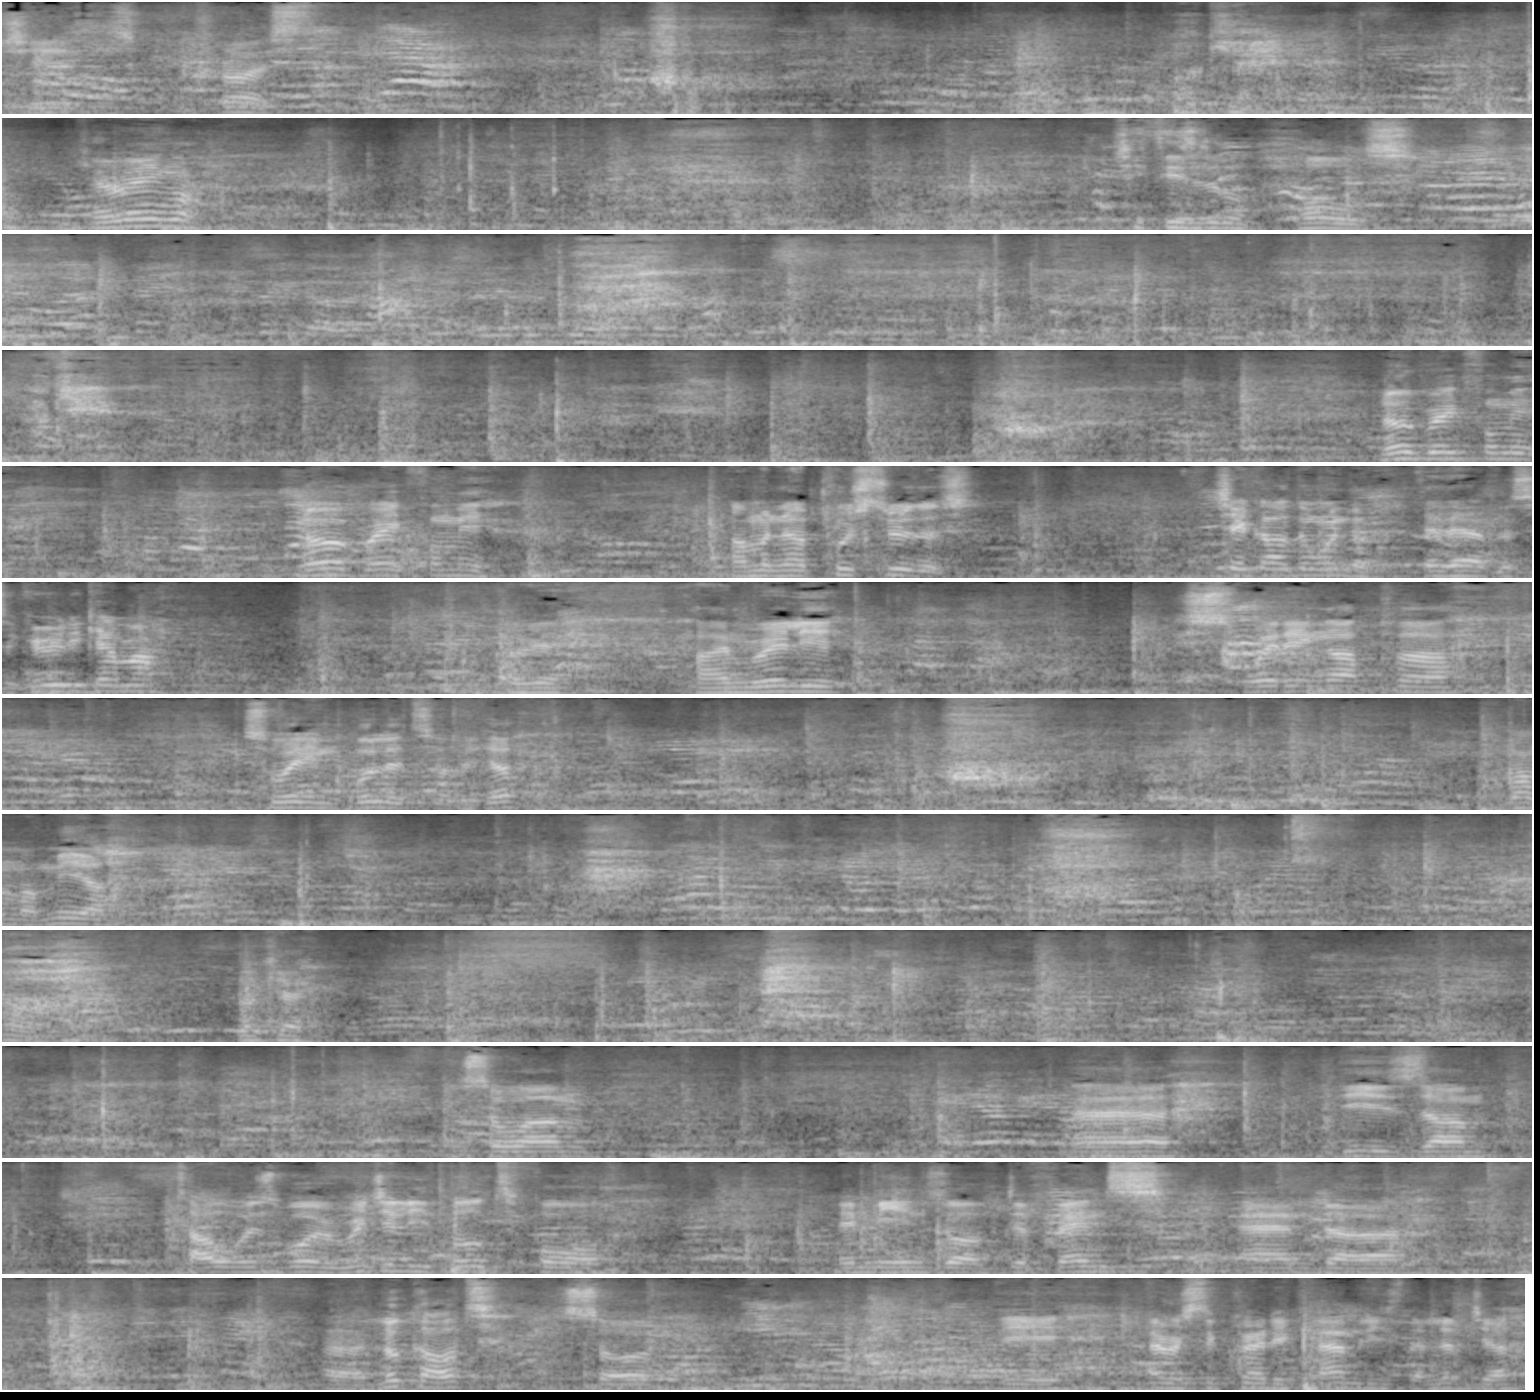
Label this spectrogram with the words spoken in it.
Jesus Christ. Okay. Carrying on. Check these little holes. Okay. No break for me. No break for me. I'm gonna push through this. Check out the window. There they have the security camera. Okay, I'm really sweating up, uh, sweating bullets over here. Mamma mia. Ah, okay. So um, uh, these um, towers were originally built for a means of defense and uh, uh, lookout. So the aristocratic families that lived here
